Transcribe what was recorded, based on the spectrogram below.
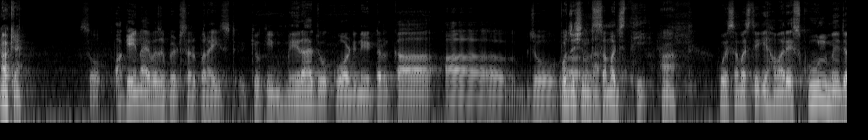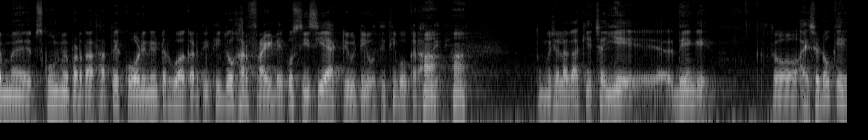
Okay. So again I was a bit surprised क्योंकि मेरा जो कोऑर्डिनेटर का जो पोजीशन समझ थी हाँ. वो समझ थी कि हमारे स्कूल में जब मैं स्कूल में पढ़ता था तो एक कोऑर्डिनेटर हुआ करती थी जो हर फ्राइडे को सीसीए एक्टिविटी होती थी वो कराती हाँ, थी हाँ. तो मुझे लगा कि अच्छा ये देंगे तो I said okay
